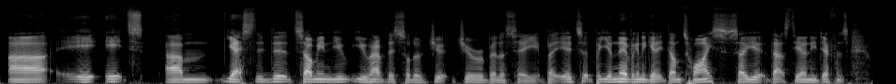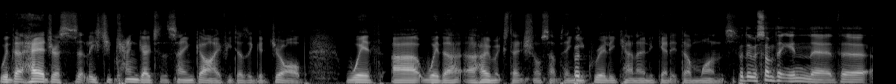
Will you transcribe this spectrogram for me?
uh, it, it's um, yes. The, the, so I mean, you, you have this sort of du- durability, but it's but you're never going to get it done twice. So you, that's the only difference with the hairdressers. At least you can go to the same guy if he does a good job. With uh, with a, a home extension or something, But- you really can only get it done once. But there was something in there that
